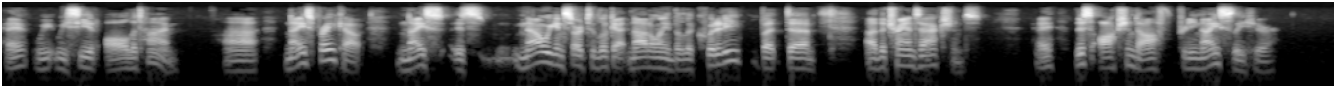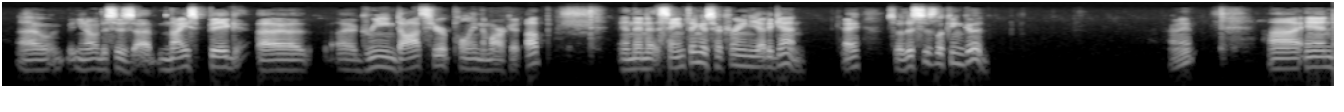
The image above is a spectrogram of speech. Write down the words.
Okay, we, we see it all the time. Uh, nice breakout. Nice. It's now we can start to look at not only the liquidity but uh, uh, the transactions. Okay, this auctioned off pretty nicely here. Uh, you know, this is a nice big uh, uh, green dots here pulling the market up, and then the same thing is occurring yet again. Okay, so this is looking good. All right, and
